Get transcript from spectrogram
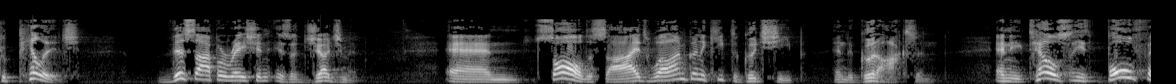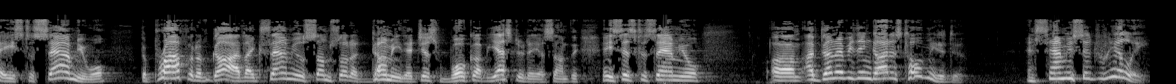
to pillage. This operation is a judgment. And Saul decides, well, I'm going to keep the good sheep and the good oxen. And he tells, he's bold faced to Samuel, the prophet of God, like Samuel's some sort of dummy that just woke up yesterday or something. And he says to Samuel, um, I've done everything God has told me to do. And Samuel said, Really?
